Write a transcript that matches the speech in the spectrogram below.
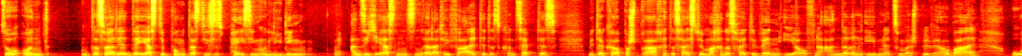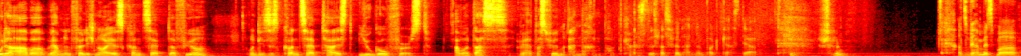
So, und das war der, der erste Punkt, dass dieses Pacing und Leading an sich erstens ein relativ veraltetes Konzept ist mit der Körpersprache. Das heißt, wir machen das heute, wenn eher auf einer anderen Ebene, zum Beispiel verbal. Oder aber wir haben ein völlig neues Konzept dafür. Und dieses Konzept heißt You Go First. Aber das wäre etwas für einen anderen Podcast. Das ist was für einen anderen Podcast, ja. Schön. Also wir haben jetzt mal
